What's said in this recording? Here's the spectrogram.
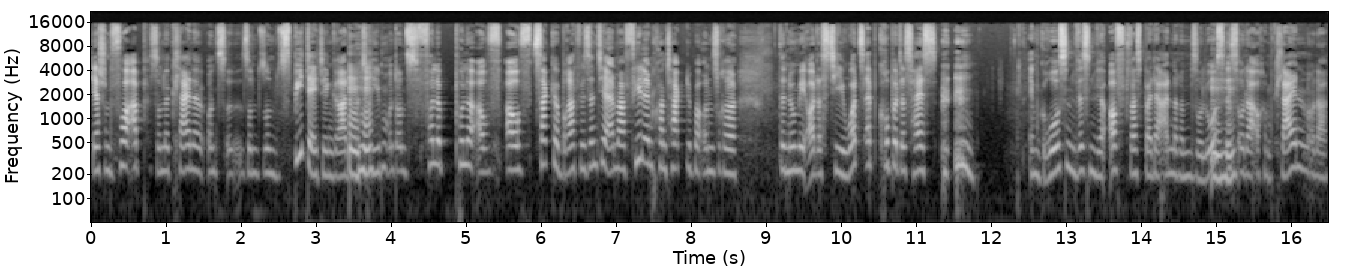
ja schon vorab so eine kleine, uns so, so ein Speed-Dating gerade mhm. betrieben und uns volle Pulle auf, auf Zack gebracht. Wir sind ja immer viel in Kontakt über unsere The Numi Odyssey WhatsApp-Gruppe. Das heißt, im Großen wissen wir oft, was bei der anderen so los mhm. ist oder auch im Kleinen oder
